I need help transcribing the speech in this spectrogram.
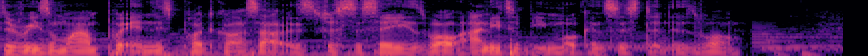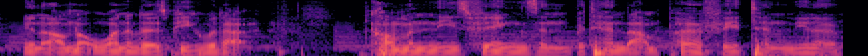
the reason why I'm putting this podcast out is just to say as well, I need to be more consistent as well. You know, I'm not one of those people that come on these things and pretend that I'm perfect and, you know,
